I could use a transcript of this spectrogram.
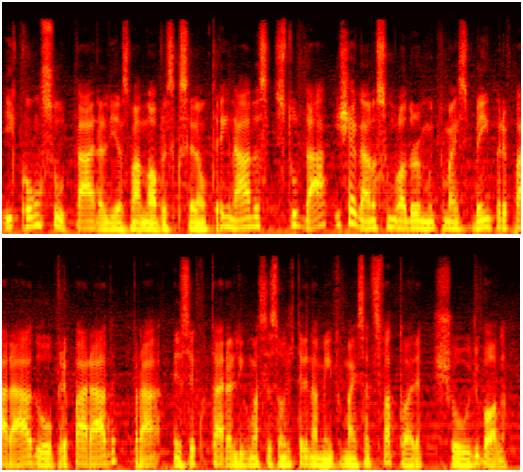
e consultar ali as manobras que serão treinadas, estudar e chegar no simulador muito mais bem preparado ou preparada para executar ali uma sessão de treinamento mais satisfatória. Show de bola!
